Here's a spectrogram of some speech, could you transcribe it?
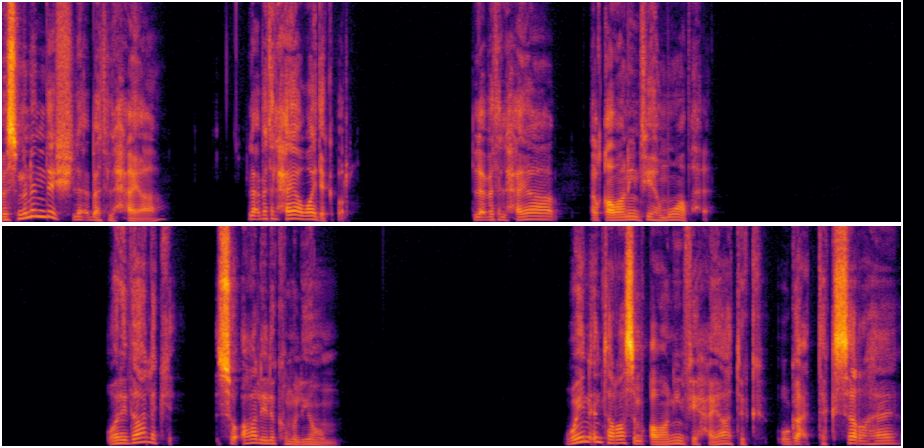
بس من ندش لعبة الحياة؟ لعبة الحياة وايد أكبر. لعبة الحياة القوانين فيها مو واضحة. ولذلك سؤالي لكم اليوم. وين أنت راسم قوانين في حياتك وقاعد تكسرها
